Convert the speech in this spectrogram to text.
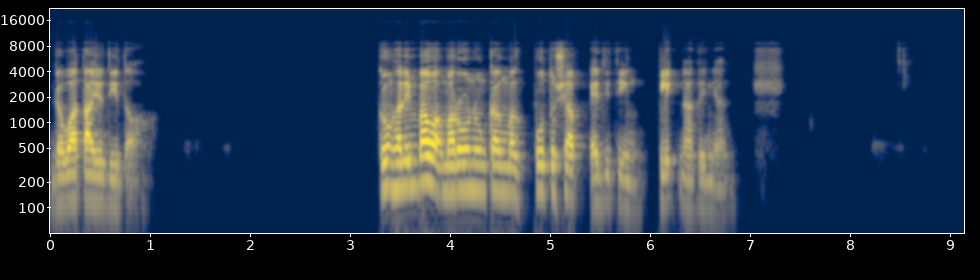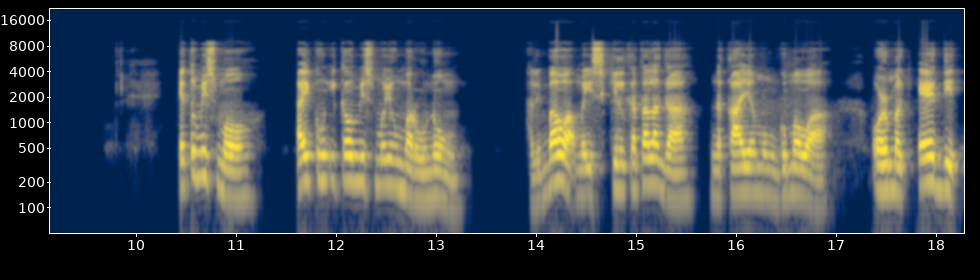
Gawa tayo dito. Kung halimbawa marunong kang mag-Photoshop editing, click natin yan. Ito mismo ay kung ikaw mismo yung marunong. Halimbawa, may skill ka talaga na kaya mong gumawa or mag-edit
